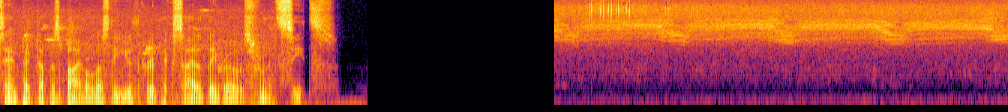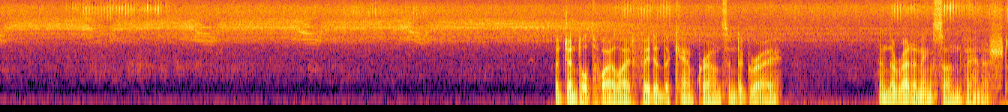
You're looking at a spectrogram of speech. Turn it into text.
Sam picked up his Bible as the youth group excitedly rose from its seats. A gentle twilight faded the campgrounds into gray, and the reddening sun vanished.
